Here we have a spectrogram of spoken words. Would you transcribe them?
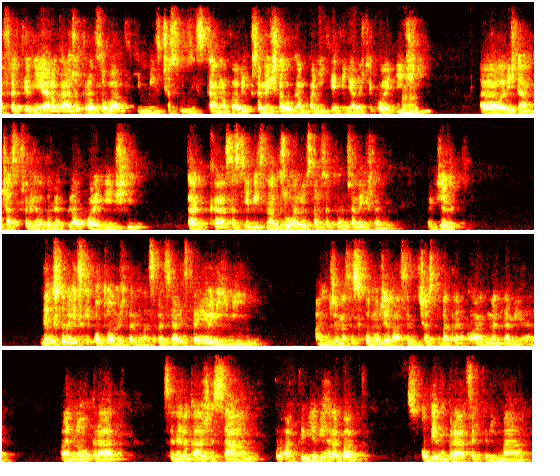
efektivněji já dokážu pracovat, tím víc času získám na to, abych přemýšlel o kampaních, jak je dělat ještě kvalitnější. Uh-huh. Ale když nemám čas přemýšlet o tom, jak udělat kvalitnější, tak se s tím víc nadřu a dostanu se k tomu přemýšlení. Takže nemusí to být vždycky o tom, že ten specialista je líný a můžeme se shodnout, že vlastně často takhle jako argumentem je, ale mnohokrát se nedokáže sám proaktivně vyhrabat z objemu práce, který má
